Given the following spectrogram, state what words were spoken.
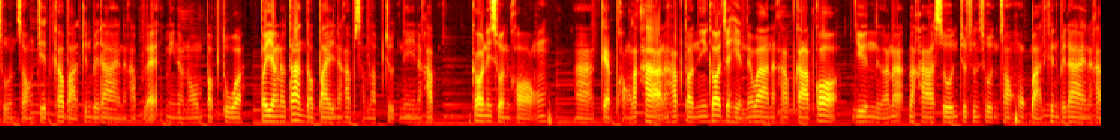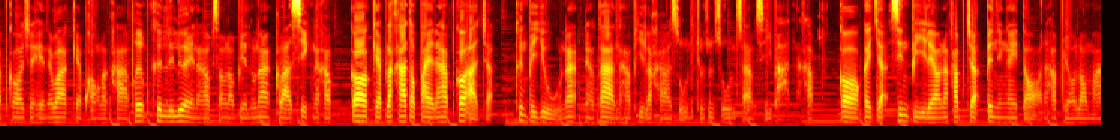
0.0279 บาทขึ้นไปได้นะครับ และมีแนวโน้มปรับตัวไปยังแนวต้านต่อไปนะครับสำหรับจุดนี้นะครับ ก็ในส่วนของแก็บของราคานะครับ ตอนนี้ก็จะเห็นได้ว่านะครับกราฟก็ยืนเหนือนะราคา 0.0026 บาทขึ้นไปได้นะครับ ก็จะเห็นได้ว่าแก็บของราคาเพิ่มขึ้นเรื่อยๆนะครับสำหรับเหรียญลูน่าคลาสสิกนะครับ ก็แก็บราคาต่อไปนะครับ ก็อาจจะ ขึ้นไปอยู่ณแนวต้านนะครับที่ราคา 0.0034 บาทนะครับ ก็ใกล้จะสิ้นปีแล้วนะครับ จะเป็นยังไงต่อนะครับ เดี๋ยวเรามา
